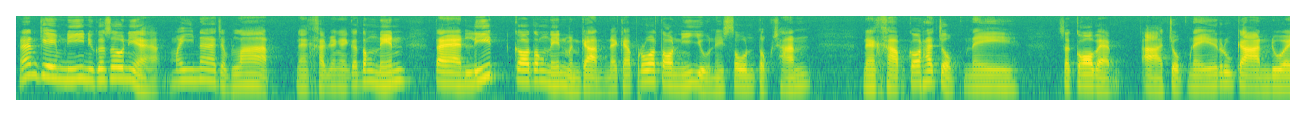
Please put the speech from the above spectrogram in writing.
ดังนั้นเกมนี้นิวคาสเซิลเนี่ยไม่น่าจะพลาดนะครับยังไงก็ต้องเน้น แต่ลีดก็ต้องเน้นเหมือนกันนะครับเพราะว่าตอนนี้อยู่ในโซนตกชั้นนะครับก็ถ้าจบใน สกอร์แบบอ่าจบในฤดูกาลโดย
